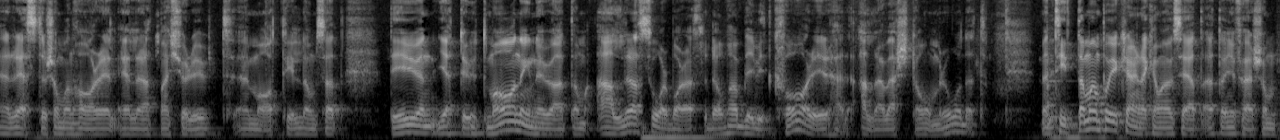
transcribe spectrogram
Eh, rester som man har eller att man kör ut eh, mat till dem. Så att det är ju en jätteutmaning nu att de allra sårbaraste, de har blivit kvar i det här allra värsta området. Men tittar man på Ukraina kan man väl säga att, att ungefär som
